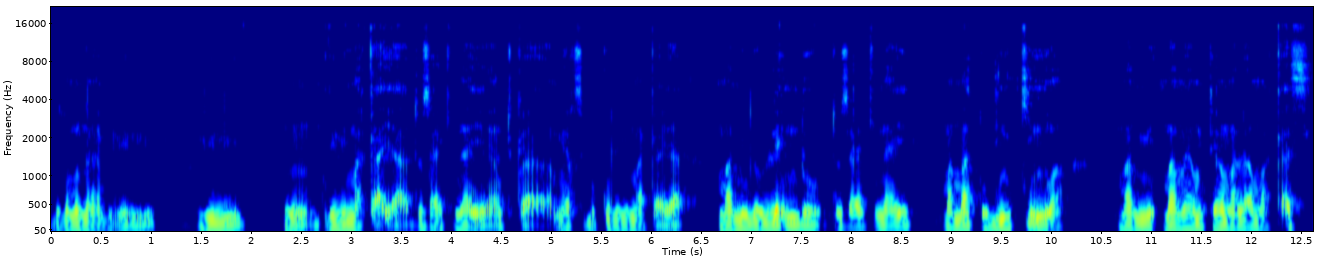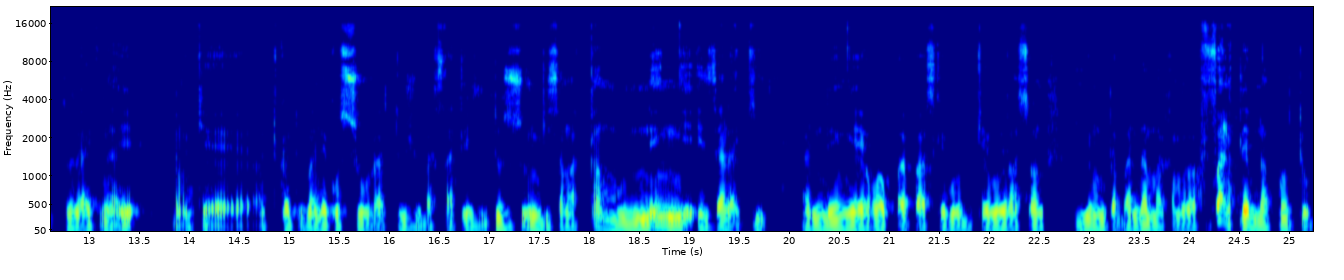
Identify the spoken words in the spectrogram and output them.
bozomona na bilili lili hmm, lili makaya tozalaki na ye en tout cas merci beaucoup lili makaya mami lolendo tozalaki na ye mama claudine kinwa mami, mama ya motema malamu makasi tozalaki na ye donc euh, en tout cas tobandi kosolola toujours bastratégie tozongisa makambo ndenge ezalaki na ndenge ya europe parce que bobike werrason ye moto abanda makambo ya fan club na poto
